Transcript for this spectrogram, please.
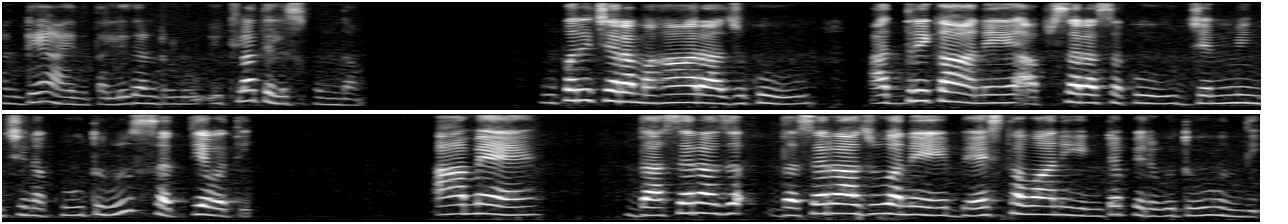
అంటే ఆయన తల్లిదండ్రులు ఇట్లా తెలుసుకుందాం. ఉపరిచర మహారాజుకు అద్రిక అనే అప్సరసకు జన్మించిన కూతురు సత్యవతి. ఆమె దశరాజ దశరాజు అనే బేస్తవాని ఇంట పెరుగుతూ ఉంది.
